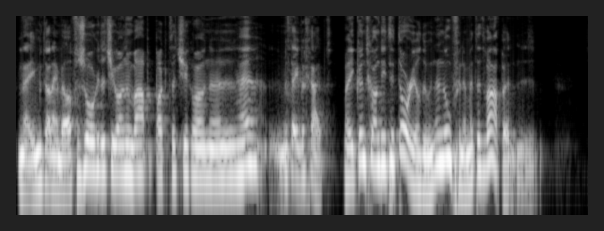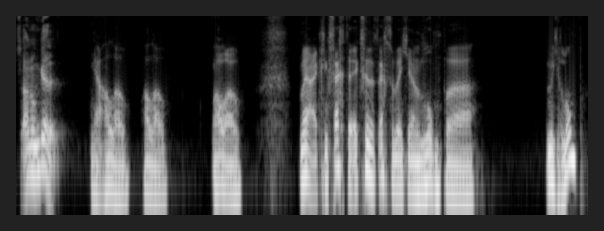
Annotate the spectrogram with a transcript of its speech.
Nee, je moet alleen wel even zorgen dat je gewoon een wapen pakt dat je gewoon eh, hè, meteen begrijpt. Maar je kunt gewoon die tutorial doen en oefenen met het wapen. Dus, dus I don't get it. Ja, hallo, hallo, hallo. Maar ja, ik ging vechten. Ik vind het echt een beetje een lomp. eh, een beetje lomp.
